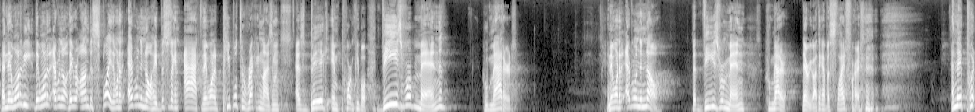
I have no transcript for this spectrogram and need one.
And they wanted to be, they wanted everyone to know, they were on display. They wanted everyone to know, hey, this is like an act. And they wanted people to recognize them as big, important people. These were men who mattered. And they wanted everyone to know that these were men who mattered. There we go. I think I have a slide for it. and they put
